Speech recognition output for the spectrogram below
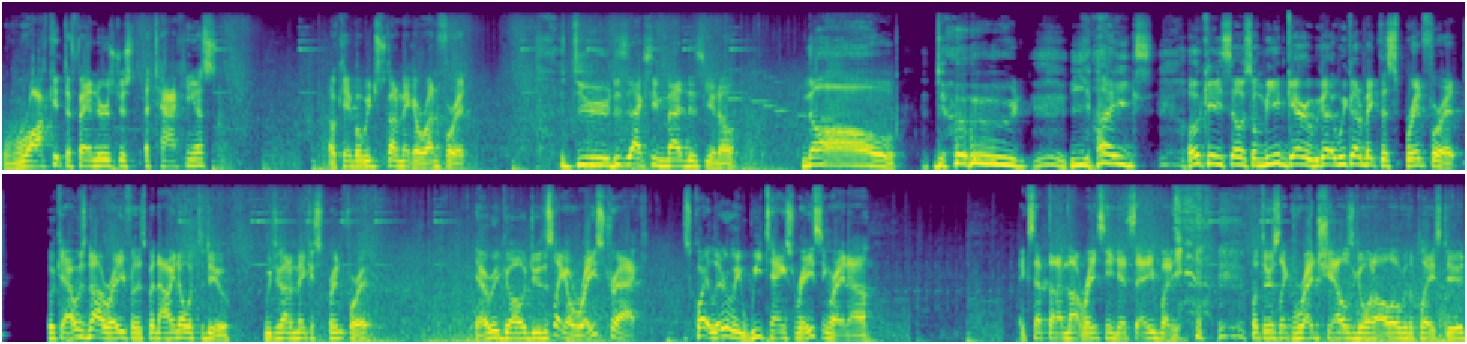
rocket defenders just attacking us. Okay, but we just gotta make a run for it. Dude, this is actually madness, you know. No! Dude! Yikes! Okay, so so me and Gary, we gotta we gotta make the sprint for it. Okay, I was not ready for this, but now I know what to do. We just gotta make a sprint for it. There we go, dude. This is like a racetrack. It's quite literally Wee Tanks racing right now. Except that I'm not racing against anybody. but there's like red shells going all over the place, dude.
